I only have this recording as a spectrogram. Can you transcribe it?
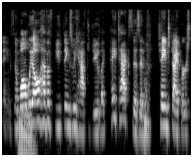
things. And while we all have a few things we have to do, like pay taxes and change diapers,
